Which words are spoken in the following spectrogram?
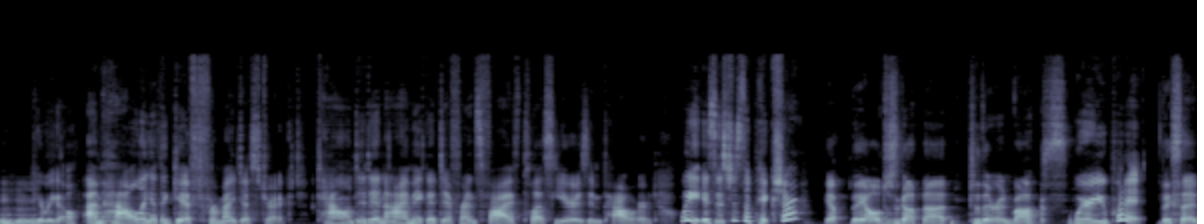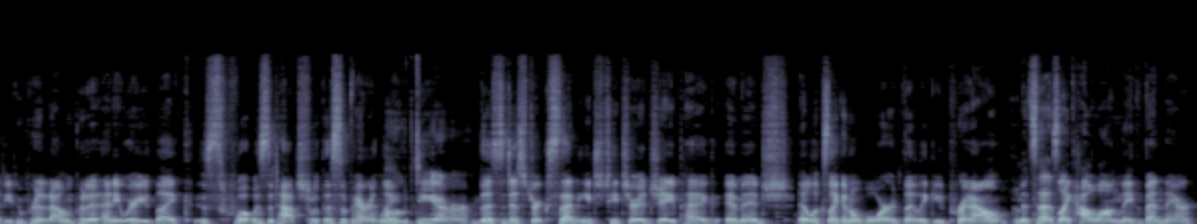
Mm-hmm. Here we go. I'm howling at the gift from my district. Talented and I make a difference five plus years empowered. Wait, is this just a picture? Yep, they all just got that to their inbox. Where you put it? They said you can print it out and put it anywhere you'd like, is what was attached with this apparently. Oh dear. This district sent each teacher a JPEG image. It looks like an award that like you'd print out and it says like how long they've been there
